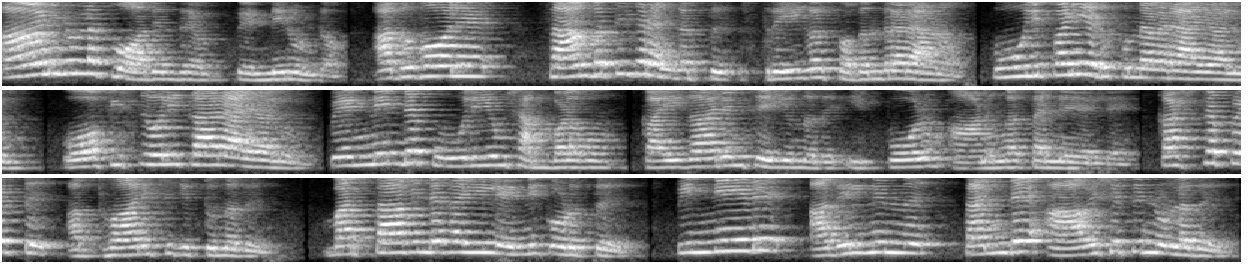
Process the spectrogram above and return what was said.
ആണിനുള്ള സ്വാതന്ത്ര്യം പെണ്ണിനുണ്ടോ? അതുപോലെ സാമ്പത്തിക രംഗത്ത് സ്ത്രീകൾ സ്വതന്ത്രരാണോ. കൂലിപ്പണി എടുക്കുന്നവരായാലും ഓഫീസ് ജോലിക്കാരായാലും പെണ്ണിന്റെ കൂലിയും ശമ്പളവും കൈകാര്യം ചെയ്യുന്നത് ഇപ്പോഴും ആണുങ്ങൾ തന്നെയല്ലേ? കഷ്ടപ്പെട്ട് അധ്വാനിച്ചു കിട്ടുന്നത്. ഭർത്താവിന്റെ കയ്യിൽ എണ്ണിക്കൊടുത്ത് പിന്നീട് അതിൽ നിന്ന് തന്റെ ആവശ്യത്തിനുള്ളത്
